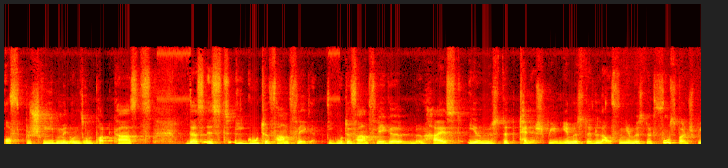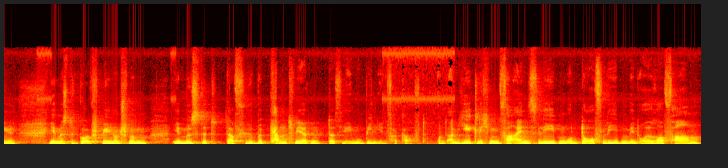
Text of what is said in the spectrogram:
oft beschrieben in unseren Podcasts. Das ist die gute Farmpflege. Die gute Farmpflege heißt, ihr müsstet Tennis spielen, ihr müsstet laufen, ihr müsstet Fußball spielen, ihr müsstet Golf spielen und schwimmen. Ihr müsstet dafür bekannt werden, dass ihr Immobilien verkauft und an jeglichem Vereinsleben und Dorfleben in eurer Farm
